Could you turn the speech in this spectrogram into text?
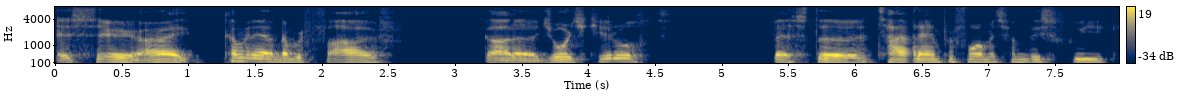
Yes, sir. All right. Coming in at number five, got uh George Kittle. Best uh tight end performance from this week.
